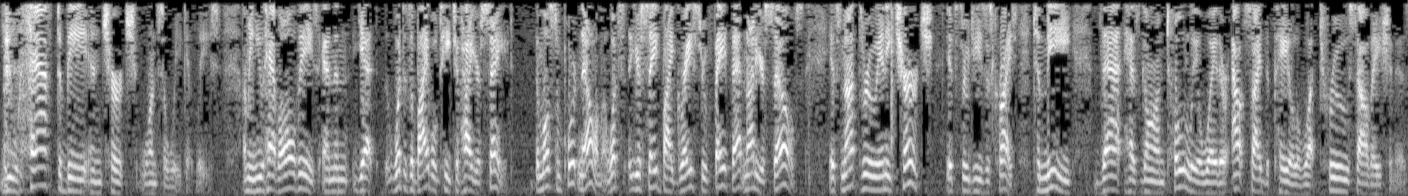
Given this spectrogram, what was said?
You have to be in church once a week at least. I mean, you have all these, and then yet, what does the Bible teach of how you're saved? The most important element. What's you're saved by grace through faith, that not of yourselves. It's not through any church, it's through Jesus Christ. To me, that has gone totally away. They're outside the pale of what true salvation is.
